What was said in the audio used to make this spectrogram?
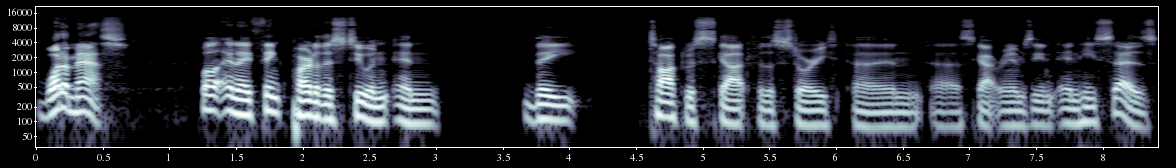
What a mess. Well, and I think part of this too, and and they talked with Scott for the story uh, and uh, Scott Ramsay, and, and he says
